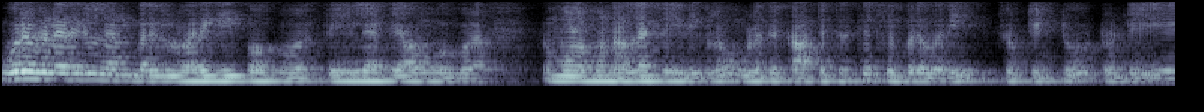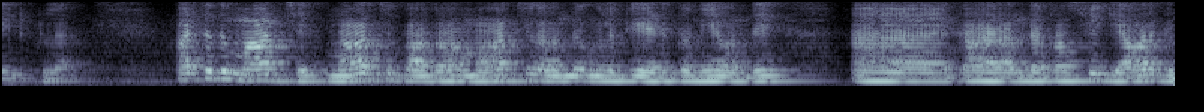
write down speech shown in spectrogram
உறவினர்கள் நண்பர்கள் வருகை போக்குவரத்து இல்லாட்டி அவங்க மூலமாக நல்ல செய்திகளும் உங்களுக்கு காத்துட்ருக்கு பிப்ரவரி ஃபிஃப்டீன் டு டுவெண்ட்டி எயிட்டுக்குள்ளே அடுத்தது மார்ச் மார்ச் பார்க்குறோம். மார்ச்சில் வந்து உங்களுக்கு எடுத்தோடனே வந்து கா- அந்த ஃபர்ஸ்ட் வீக் யாருக்கு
